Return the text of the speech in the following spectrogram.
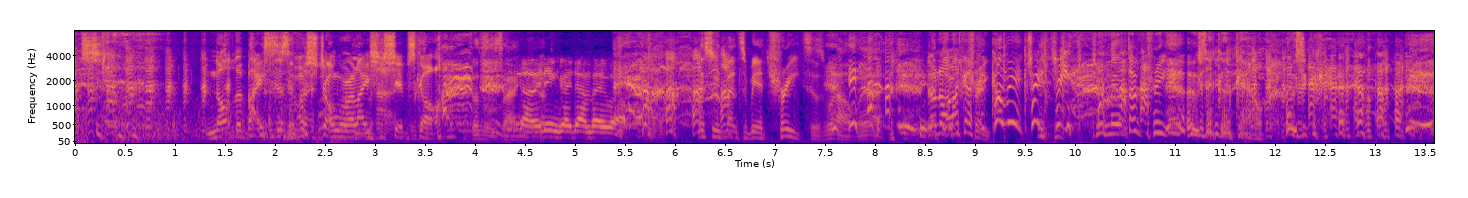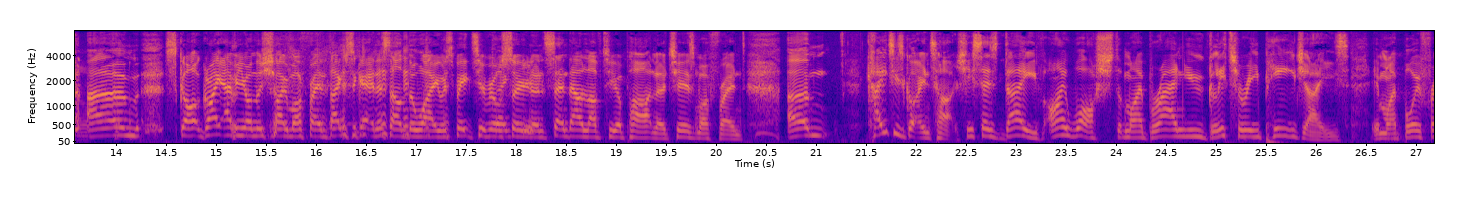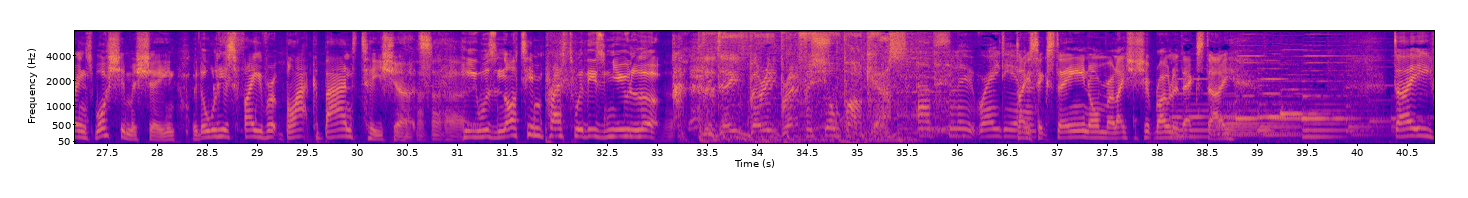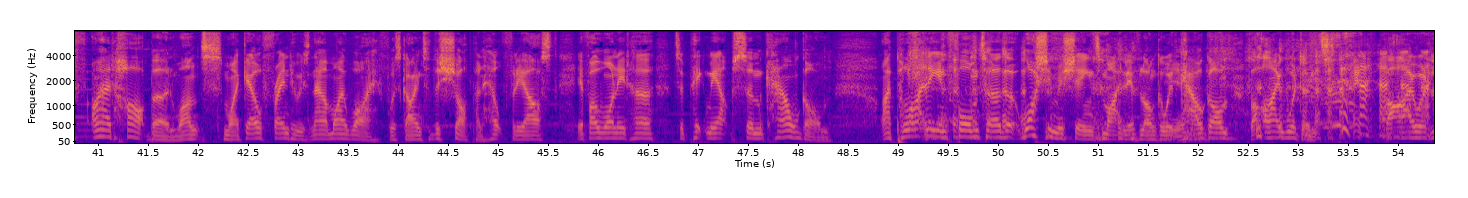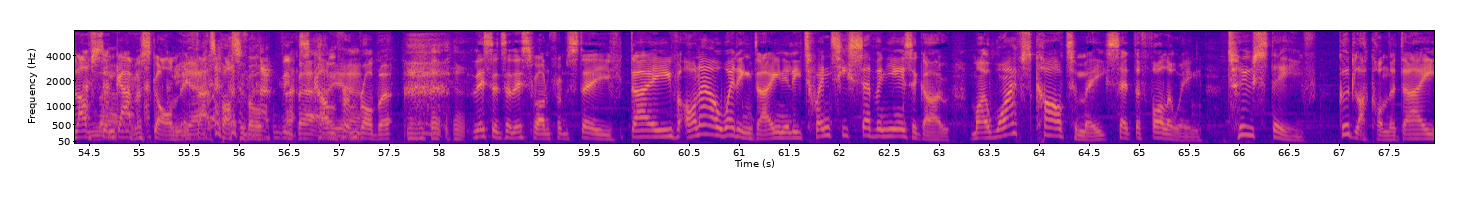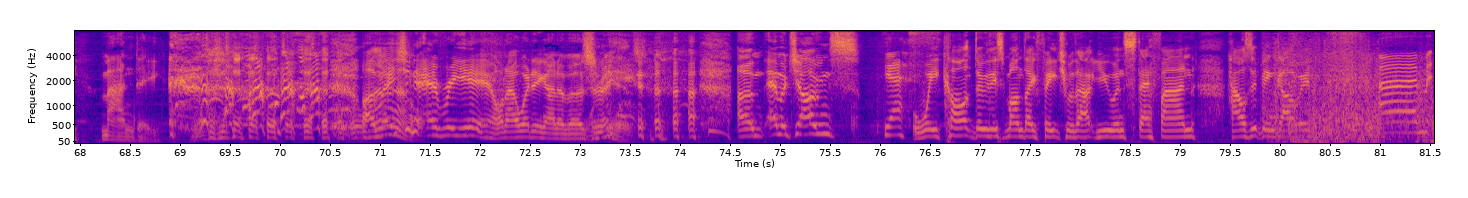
not the basis of a strong relationship, Scott. Doesn't sound no, it good. didn't go down very well. This was meant to be a treat as well. Yeah. No, not like a treat. come here, treat, treat. little dog treat. Who's a good girl? Who's a good um, Scott, great having you on the show, my friend. Thanks for getting us underway. We'll speak to you real soon and send our love to your partner. Cheers, my friend. Um, Katie's got in touch. She says, Dave, I washed my brand new glittery PJs in my boyfriend's washing machine with all his favourite black band t shirts. he was not impressed with his new look. The Dave Berry Breakfast Show Podcast. Absolute Radio. Day 16 on Relationship Rolodex Day. Dave, I had heartburn once. My girlfriend, who is now my wife, was going to the shop and helpfully asked if I wanted her to pick me up some Calgon. I politely informed her that washing machines might live longer with Calgon, but I wouldn't. but I would love some Gaviscon if that's possible. That'd That's better, come from. Robert. Listen to this one from Steve. Dave, on our wedding day nearly 27 years ago, my wife's card to me said the following To Steve. Good luck on the day, Mandy. I mention it every year on our wedding anniversary. um, Emma Jones, Yes. we can't do this Monday feature without you and Stefan. How's it been going?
